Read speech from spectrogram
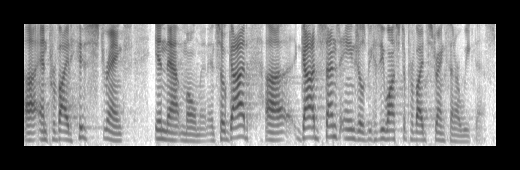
uh, and provide his strength in that moment. And so God, uh, God sends angels because he wants to provide strength in our weakness.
